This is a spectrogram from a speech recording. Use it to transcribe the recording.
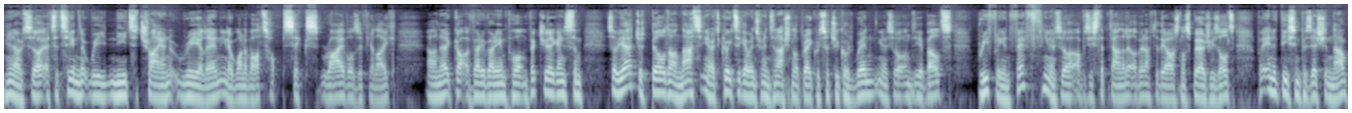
you know. So it's a team that we need to try and reel in. You know, one of our top six rivals, if you like and it got a very, very important victory against them. So yeah, just build on that. You know, it's great to go into international break with such a good win. You know, so under your belts, briefly in fifth. You know, so obviously slipped down a little bit after the Arsenal Spurs results, but in a decent position now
